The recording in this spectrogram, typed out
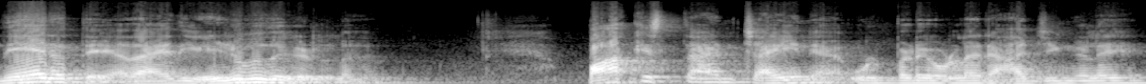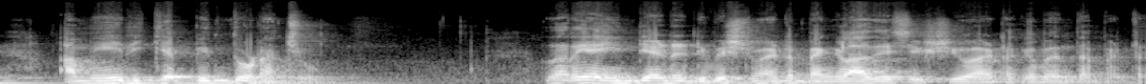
നേരത്തെ അതായത് എഴുപതുകളിൽ പാകിസ്ഥാൻ ചൈന ഉൾപ്പെടെയുള്ള രാജ്യങ്ങളെ അമേരിക്ക പിന്തുണച്ചു. അതറിയാം ഇന്ത്യയുടെ ഡിവിഷനുമായിട്ട് ബംഗ്ലാദേശ് ഇഷ്യുമായിട്ടൊക്കെ ബന്ധപ്പെട്ട്.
